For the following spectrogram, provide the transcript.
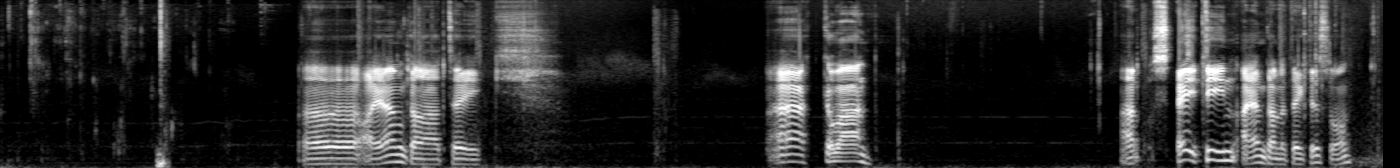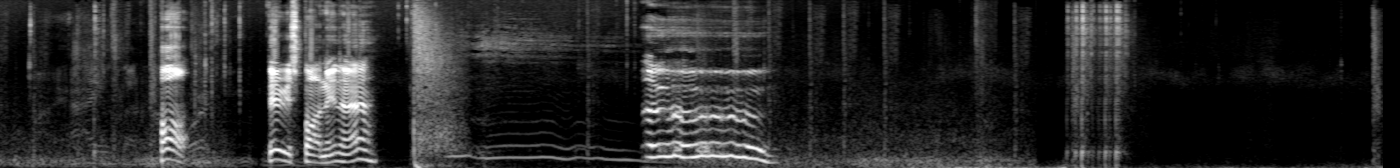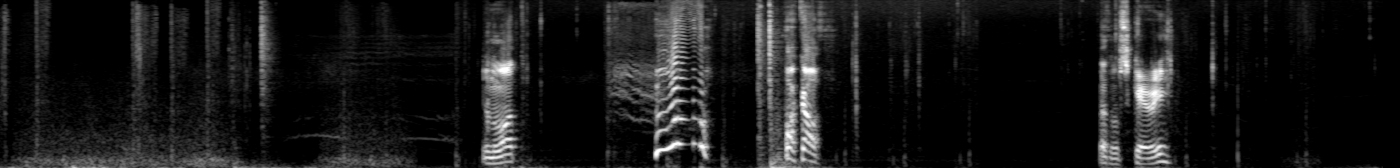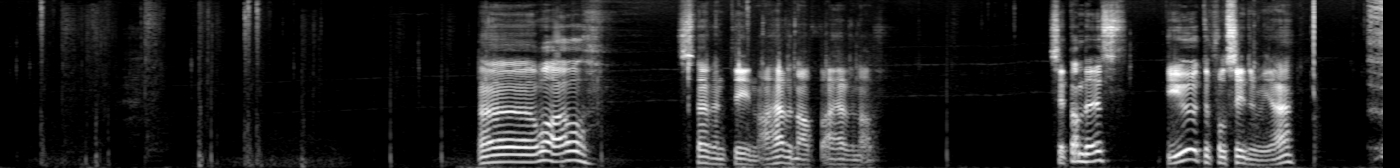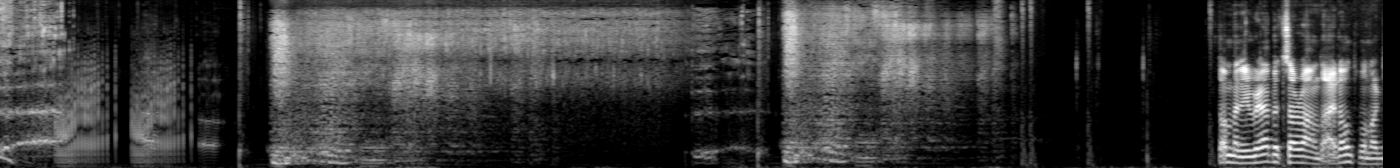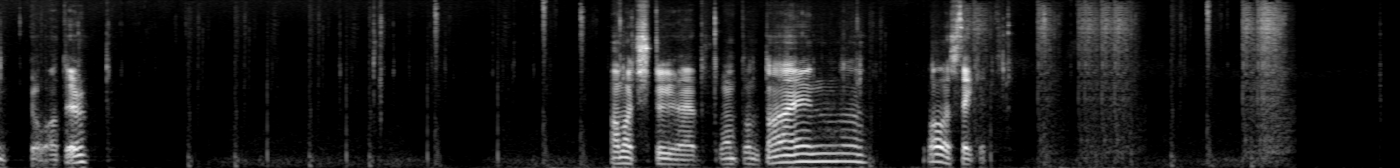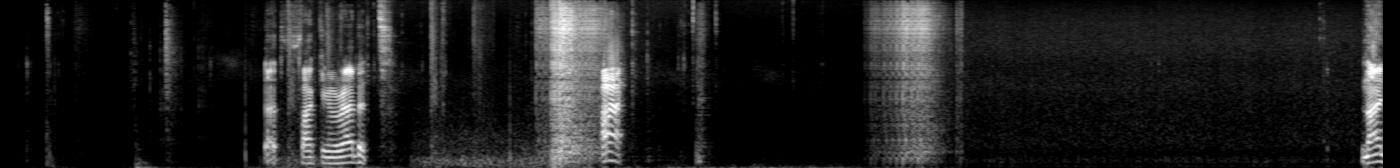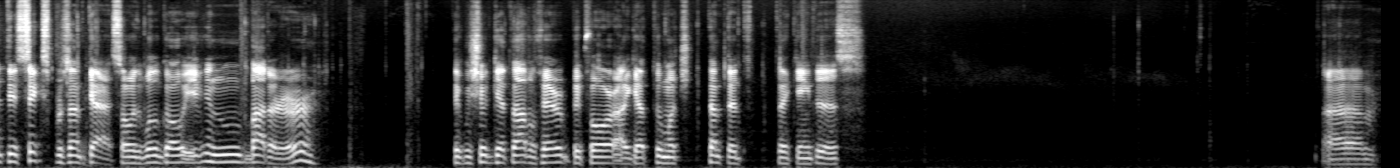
Uh, I am gonna take... Ah, come on! I'm 18, I am gonna take this one. Oh! There you spawn in, eh? Uh. You know what? Fuck off! That was scary. Uh, well, 17. I have enough. I have enough. Sit on this. Beautiful scenery, huh? So many rabbits around. I don't want to go out there. How much do you have? 1.9? Well, let's take it. That fucking rabbit. Ah! 96% gas, so it will go even better. I think we should get out of here before I get too much tempted taking this. Um,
